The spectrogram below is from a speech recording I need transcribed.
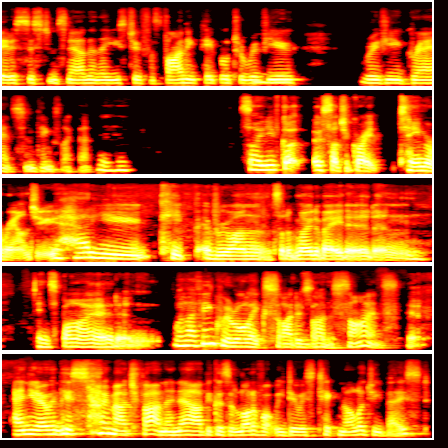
better systems now than they used to for finding people to review mm-hmm. review grants and things like that mm-hmm. so you've got such a great team around you how do you keep everyone sort of motivated and inspired and well i think we're all excited by the science yeah. and you know and there's so much fun and now because a lot of what we do is technology based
